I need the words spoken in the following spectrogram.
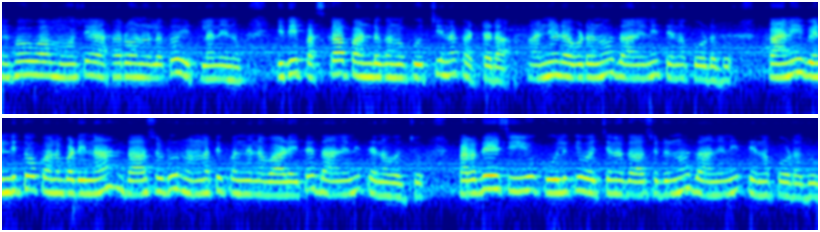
యహోవా మోసే అహరోనులతో ఇట్ల నేను. ఇది పస్కా పండుగను కూర్చిన కట్టడ. అన్యుడెవడను దానిని తినకూడదు. కానీ వెండితో కొనబడిన దాసుడు నున్నతి పొందిన వాడైతే దానిని తినవచ్చు. పరదేశీయు కూలికి వచ్చిన దాసుడును దానిని తినకూడదు.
